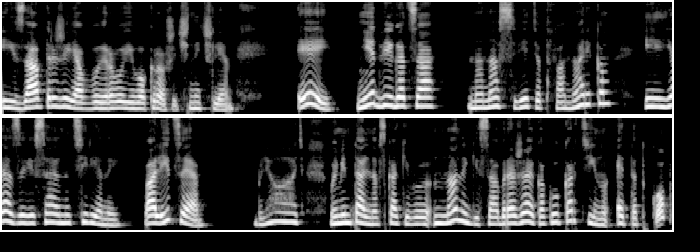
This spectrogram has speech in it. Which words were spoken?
И завтра же я вырву его крошечный член. «Эй, не двигаться!» На нас светят фонариком, и я зависаю над сиреной. «Полиция!» Блядь, моментально вскакиваю на ноги, соображая, какую картину этот коп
